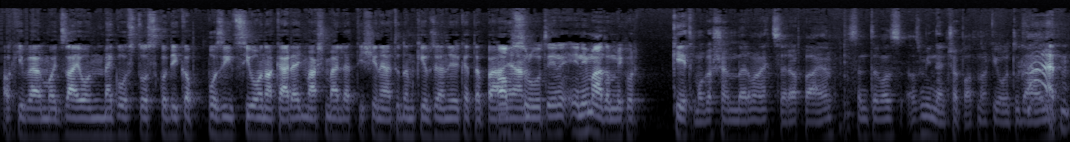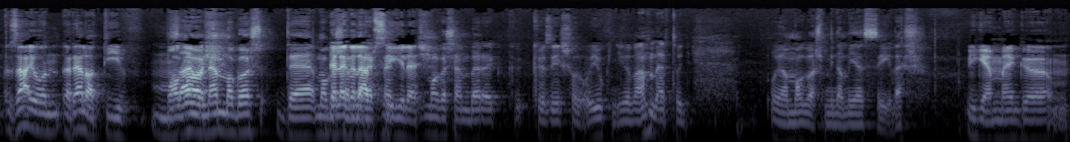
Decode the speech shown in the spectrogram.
akivel majd Zion megosztozkodik a pozíción, akár egymás mellett is, én el tudom képzelni őket a pályán. Abszolút, én, én imádom, mikor két magas ember van egyszerre a pályán. Szerintem az, az minden csapatnak jól tud állni. Hát Zion relatív magas, Zion nem magas, de magas, De legalább széles. magas emberek közé soroljuk nyilván, mert hogy olyan magas, mint amilyen széles. igen, meg um,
